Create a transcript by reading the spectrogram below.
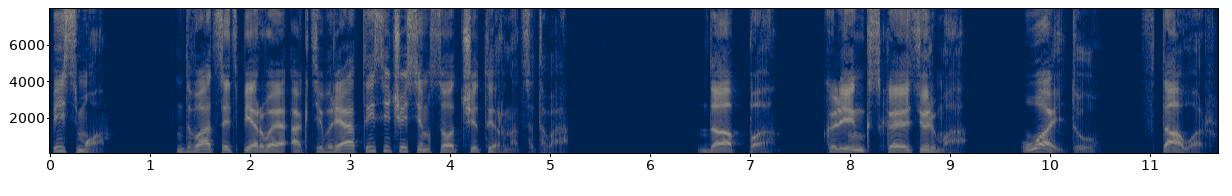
Письмо. 21 октября 1714. Даппа. Клингская тюрьма. Уайту. В Тауэр.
